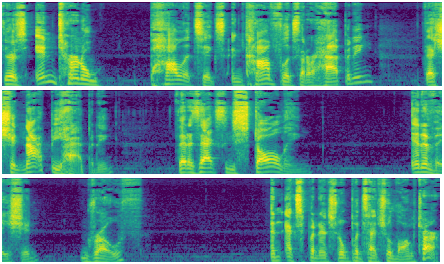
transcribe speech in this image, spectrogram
there's internal politics and conflicts that are happening that should not be happening, that is actually stalling innovation, growth, and exponential potential long term.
